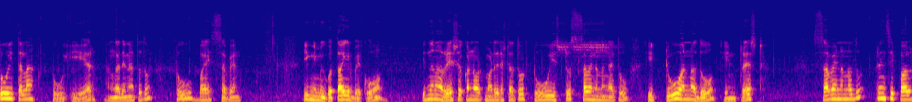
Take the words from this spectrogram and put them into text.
ಟೂ ಇತ್ತಲ್ಲ? ಟೂ ಇಯರ್ ಹಂಗದೇನಾಗ್ತದು ಟೂ ಬೈ ಸೆವೆನ್ ಈಗ ನಿಮಗೆ ಗೊತ್ತಾಗಿರಬೇಕು, ಇದನ್ನ ನಾನು ರೇಷೋ ಕನ್ವರ್ಟ್ ಮಾಡಿದ್ರೆ ಎಷ್ಟಾಯ್ತು? ಟೂ ಇಷ್ಟು ಸೆವೆನ್ ಅನ್ನಂಗಾಯ್ತು. ಈ ಟೂ ಅನ್ನೋದು ಇಂಟ್ರೆಸ್ಟ್ ಸೆವೆನ್ ಅನ್ನೋದು ಪ್ರಿನ್ಸಿಪಾಲ್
